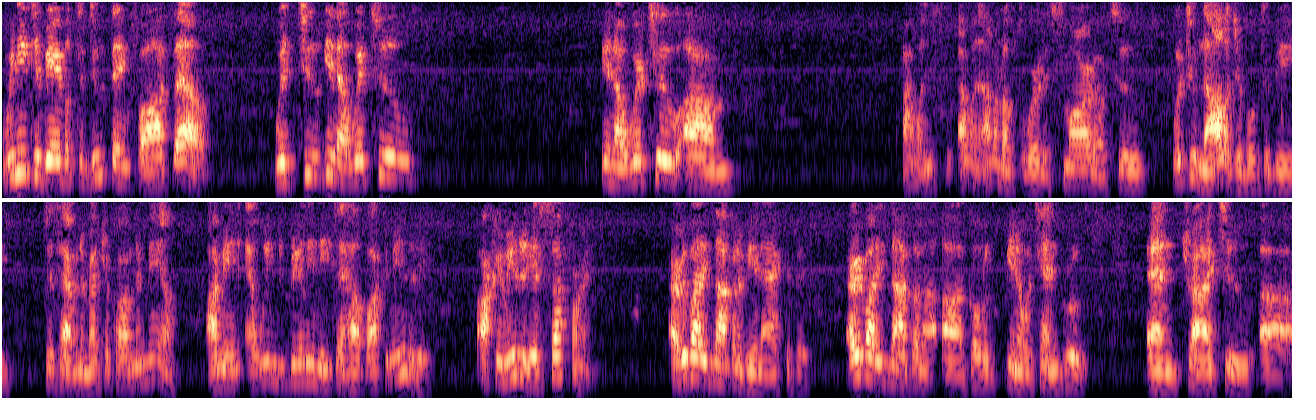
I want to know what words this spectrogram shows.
We need to be able to do things for ourselves. We're too, you know, we're too, you know, we're too, um, I wouldn't, I, wouldn't, I don't know if the word is smart or too, we're too knowledgeable to be just having a Metro card and a meal. I mean, and we really need to help our community. Our community is suffering. Everybody's not going to be an activist. Everybody's not going to uh, go to you know attend groups and try to uh,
